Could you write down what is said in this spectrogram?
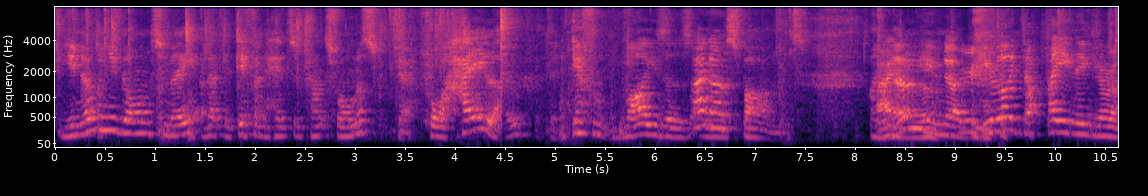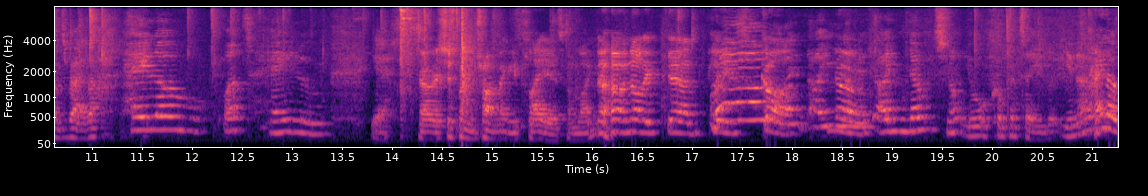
you know when you go on to me about the different heads of Transformers? Yeah. For Halo, the different visors I on know. the Spartans. I, I know, know. you know. you like to feign ignorance about that. Halo, what's Halo? Yes. No, it's just when you try and make me play it, I'm like, no, not again, please, Well, God, I, I no. know, I know it's not your cup of tea, but you know. Halo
